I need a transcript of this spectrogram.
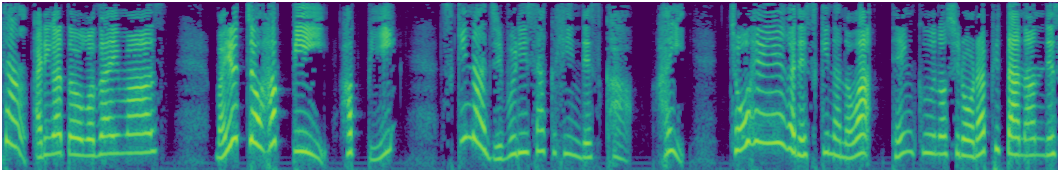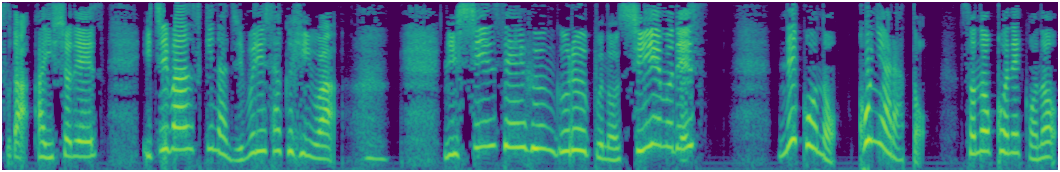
さん、ありがとうございます。まゆっちょハッピー、ハッピー？好きなジブリ作品ですか？はい。長編映画で好きなのは、天空の城ラピュタなんですが、あ、一緒です。一番好きなジブリ作品は 日清製粉グループの CM です。猫のコニャラと、その子猫の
